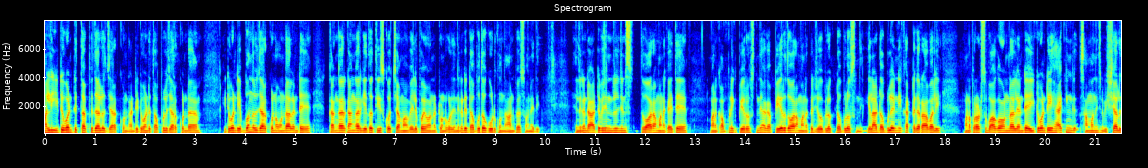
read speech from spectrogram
మళ్ళీ ఇటువంటి తప్పిదాలు జరగకుండా అంటే ఇటువంటి తప్పులు జరగకుండా ఇటువంటి ఇబ్బందులు జరగకుండా ఉండాలంటే కంగారు కంగారుకి ఏదో తీసుకొచ్చామా వెళ్ళిపోయాం అన్నట్టు ఉండకూడదు. ఎందుకంటే డబ్బుతో కూడుకుంది ఆన్పేసం అనేది. ఎందుకంటే ఆర్టిఫిషియల్ ఇంటెలిజెన్స్ ద్వారా మనకైతే మన కంపెనీకి పేరు వస్తుంది. ఆ పేరు ద్వారా మనకు జోబులోకి డబ్బులు వస్తుంది. ఇలా డబ్బులు అన్నీ కరెక్ట్గా రావాలి మన ప్రొడక్ట్స్ బాగా ఉండాలి అంటే ఇటువంటి హ్యాకింగ్ సంబంధించిన విషయాలు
